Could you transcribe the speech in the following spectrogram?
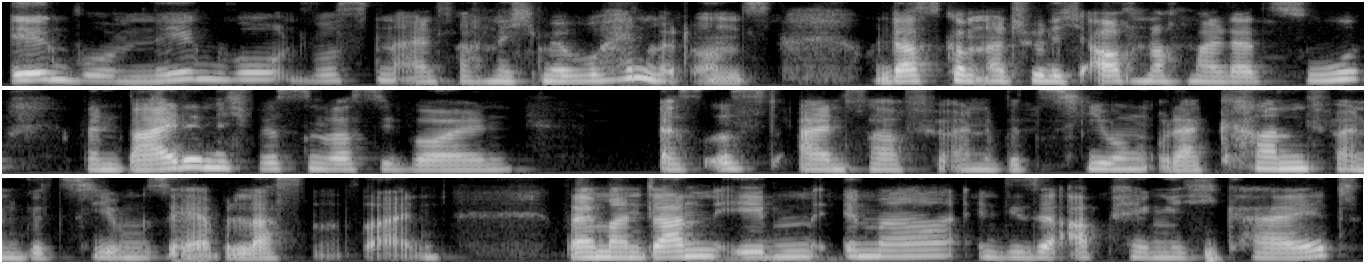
irgendwo im Nirgendwo und wussten einfach nicht mehr, wohin mit uns. Und das kommt natürlich auch nochmal dazu, wenn beide nicht wissen, was sie wollen. Es ist einfach für eine Beziehung oder kann für eine Beziehung sehr belastend sein, weil man dann eben immer in dieser Abhängigkeit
